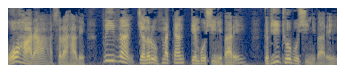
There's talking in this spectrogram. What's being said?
ဝေါဟာရဆိုတာဟာလေသီးသန့်ကျွန်တော်တို့မှတ်တမ်းတင်ဖို့ရှိနေပါတယ်ကြပြည့်ထိုးဖို့ရှိနေပါတယ်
